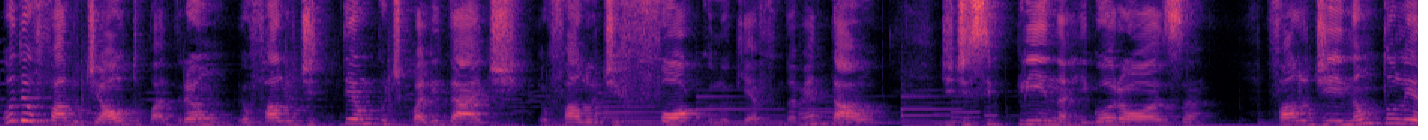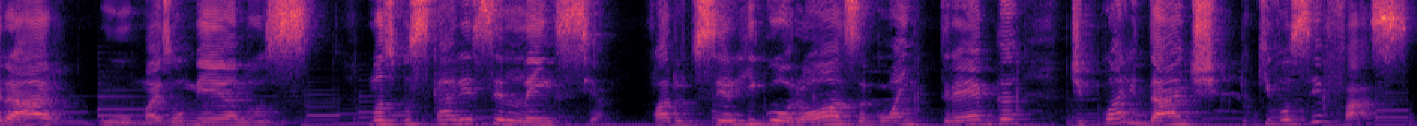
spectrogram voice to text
Quando eu falo de alto padrão, eu falo de tempo de qualidade, eu falo de foco no que é fundamental, de disciplina rigorosa, falo de não tolerar o mais ou menos, mas buscar excelência. Falo de ser rigorosa com a entrega de qualidade do que você faz.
